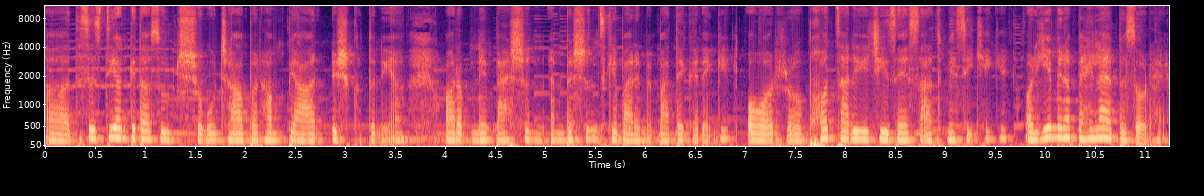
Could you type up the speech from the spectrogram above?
This is the Ankita Sood show जहाँ पर हम प्यार, इश्क, दुनिया और अपने पैशन एम्बिशंस के बारे में बातें करेंगे और बहुत सारी चीज़ें साथ में सीखेंगे। और ये मेरा पहला एपिसोड है,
